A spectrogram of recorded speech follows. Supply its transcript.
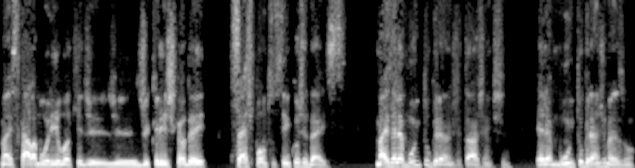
Na escala Murilo aqui de, de, de crítica, eu dei 7,5 de 10. Mas ele é muito grande, tá, gente? Ele é muito grande mesmo.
